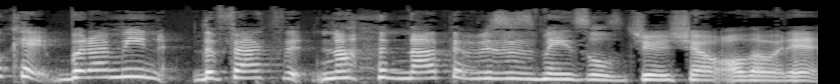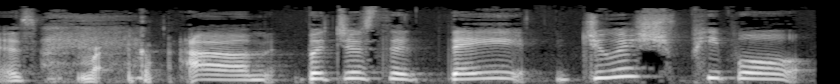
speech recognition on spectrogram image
okay. But I mean, the fact that not not that Mrs. Maisel's Jewish show, although it is, Right. um, but just that they Jewish people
